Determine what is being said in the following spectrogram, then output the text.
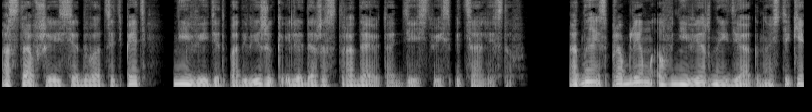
Оставшиеся 25 не видят подвижек или даже страдают от действий специалистов. Одна из проблем в неверной диагностике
